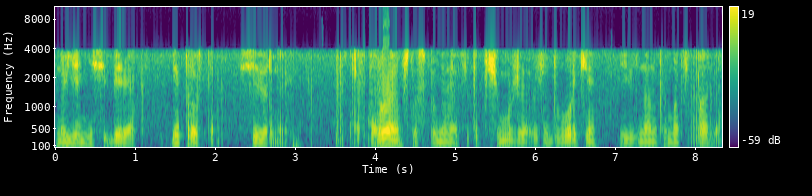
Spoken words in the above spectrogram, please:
Но я не сибиряк. Я просто северный. А второе, что вспоминается, это почему же задворки и изнанка Мацпада.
